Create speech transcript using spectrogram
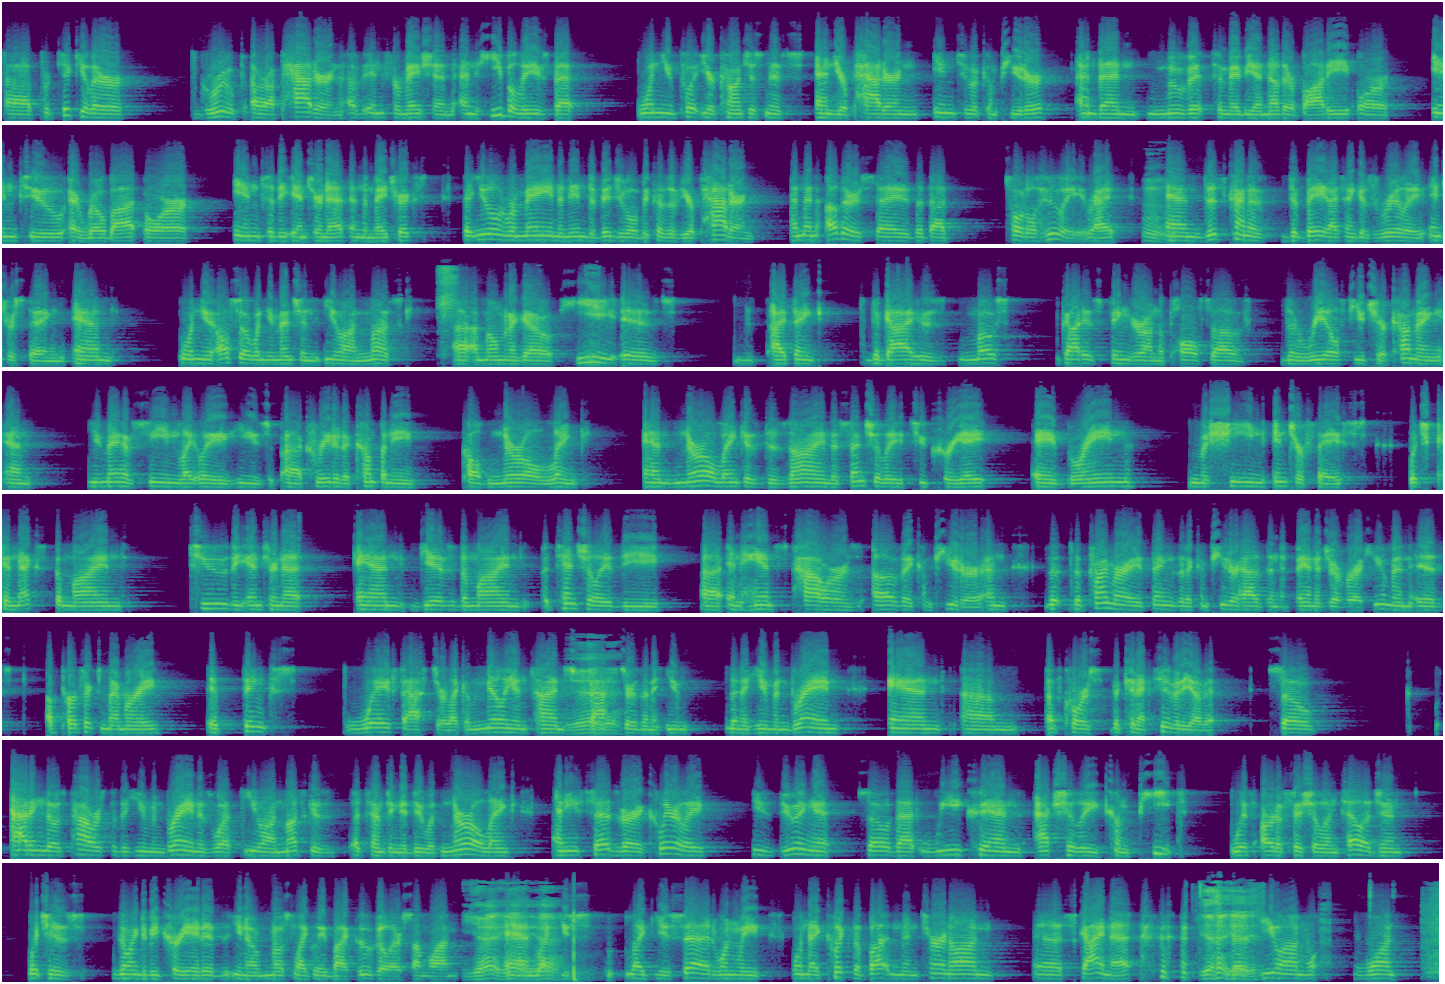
uh particular group or a pattern of information. And he believes that when you put your consciousness and your pattern into a computer and then move it to maybe another body or into a robot or into the internet and the matrix, that you'll remain an individual because of your pattern. And then others say that that's total hooey, right? Hmm. And this kind of debate, I think, is really interesting. And when you also when you mentioned Elon Musk uh, a moment ago, he is, I think, the guy who's most got his finger on the pulse of the real future coming. And you may have seen lately, he's uh, created a company called Neuralink. And Neuralink is designed essentially to create a brain machine interface which connects the mind to the internet and gives the mind potentially the uh, enhanced powers of a computer. And the, the primary things that a computer has an advantage over a human is a perfect memory. It thinks way faster, like a million times Yeah, yeah. faster than a hum- than a human brain, and um, of course the connectivity of it. So adding those powers to the human brain is what Elon Musk is attempting to do with Neuralink. And he says very clearly he's doing it so that we can actually compete with artificial intelligence, which is going to be created, you know, most likely by Google or someone. Yeah, yeah, and yeah. like you like you said, when we when they click the button and turn on uh, Skynet, Yeah, yeah, that Elon w- wants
